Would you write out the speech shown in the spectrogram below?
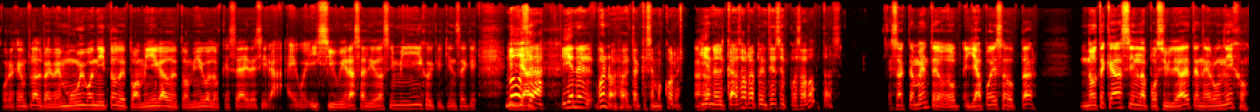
por ejemplo, al bebé muy bonito de tu amiga o de tu amigo, lo que sea, y decir, ay, güey, y si hubiera salido así mi hijo y que quién sabe qué. Y No, o ya- sea, y en el, bueno, ahorita que se me ocurre. Ajá. Y en el caso de arrepentirse, pues adoptas. Exactamente, o- ya puedes adoptar. No te quedas sin la posibilidad de tener un hijo.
